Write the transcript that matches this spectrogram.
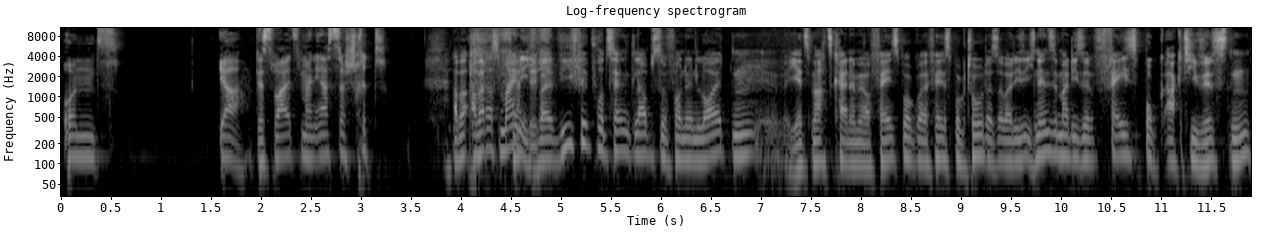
und ja, das war jetzt mein erster Schritt. Aber, aber das meine ich, Fertig. weil wie viel Prozent glaubst du von den Leuten, jetzt macht's keiner mehr auf Facebook, weil Facebook tot ist, aber diese, ich nenne sie mal diese Facebook-Aktivisten,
